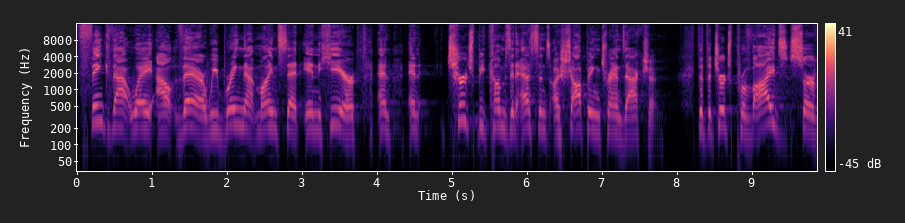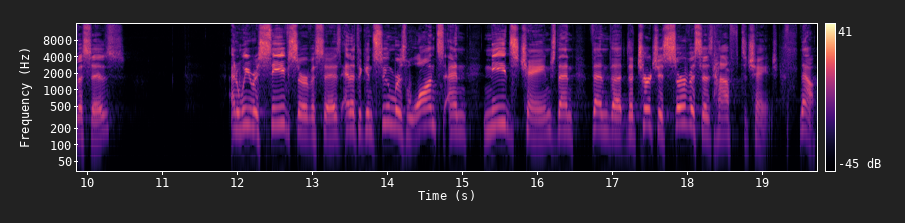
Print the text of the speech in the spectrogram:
think that way out there, we bring that mindset in here, and, and church becomes, in essence, a shopping transaction. That the church provides services and we receive services, and if the consumer's wants and needs change, then, then the, the church's services have to change. Now,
